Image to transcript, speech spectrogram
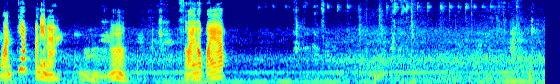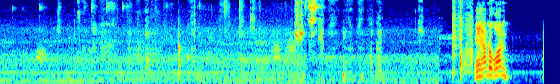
หวานเจี๊ยบอันนี้นะอซอยเข้าไปครับ นี่ครับทุกคน ไป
